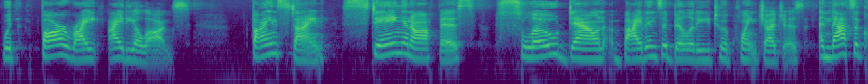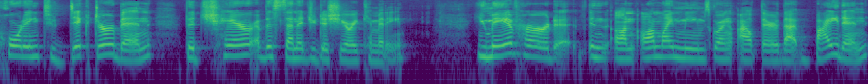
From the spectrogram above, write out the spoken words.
with far right ideologues. Feinstein, staying in office, slowed down Biden's ability to appoint judges. And that's according to Dick Durbin, the chair of the Senate Judiciary Committee. You may have heard in, on online memes going out there that Biden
